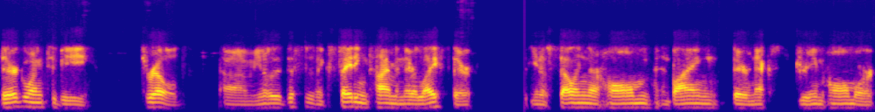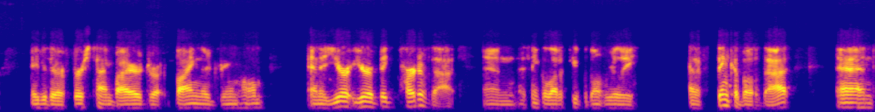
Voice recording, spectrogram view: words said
they're going to be thrilled. Um, you know this is an exciting time in their life. They're you know selling their home and buying their next dream home or maybe they're a first time buyer dr- buying their dream home. And you're you're a big part of that. And i think a lot of people don't really kind of think about that. And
